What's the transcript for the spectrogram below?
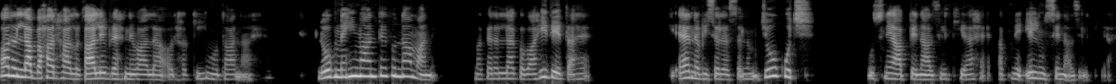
और अल्लाह बहरहाल गालिब रहने वाला और हकीम उदाना है। लोग नहीं मानते तो ना माने, मगर अल्लाह गवाही देता है कि ए नबी सल्लल्लाहु अलैहि वसल्लम, जो कुछ उसने आप पे नाजिल किया है, अपने इल्म से नाजिल किया है।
